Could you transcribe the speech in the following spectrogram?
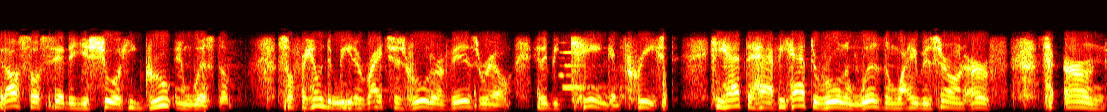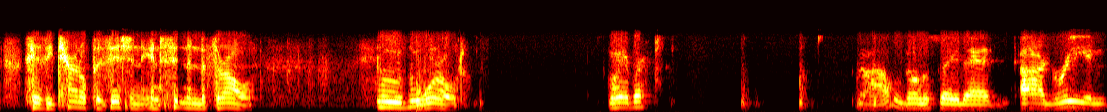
It also said that Yeshua, He grew in wisdom. So for him to be the righteous ruler of Israel and to be king and priest, he had to have he had to rule in wisdom while he was here on earth to earn his eternal position in sitting in the throne. Mm-hmm. The world. Go ahead, bro. No, I was going to say that I agree, and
